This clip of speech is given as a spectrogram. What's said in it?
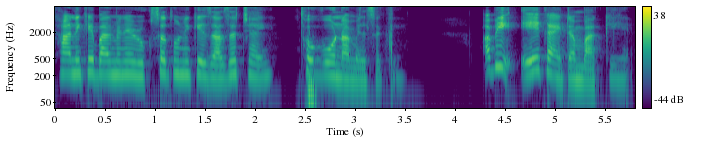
खाने के बाद मैंने रुख्सत होने की इजाज़त चाहिए तो वो ना मिल सकी। अभी एक आइटम बाकी है।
